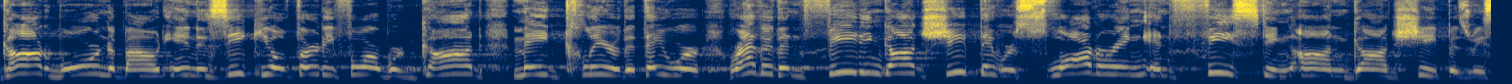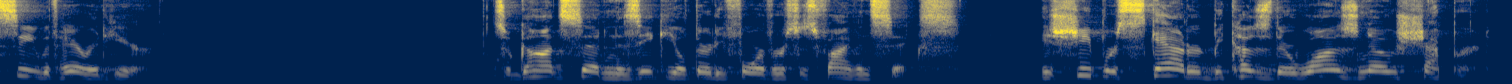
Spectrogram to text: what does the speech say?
God warned about in Ezekiel 34, where God made clear that they were, rather than feeding God's sheep, they were slaughtering and feasting on God's sheep, as we see with Herod here. So God said in Ezekiel 34, verses 5 and 6, His sheep were scattered because there was no shepherd.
